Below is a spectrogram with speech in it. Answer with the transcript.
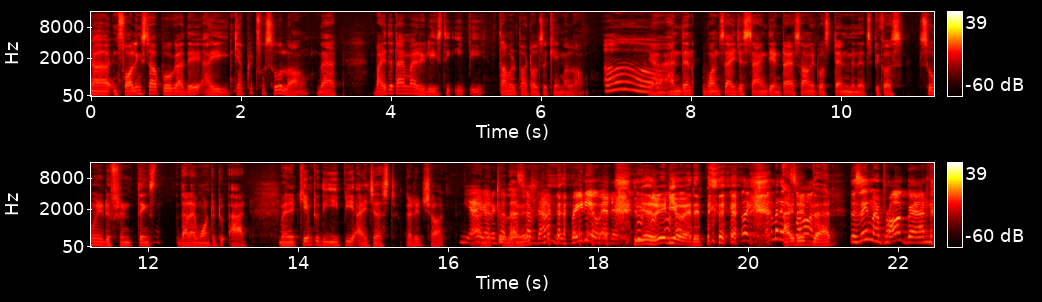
uh, in Falling Star Pogade, I kept it for so long that by the time I released the EP, Tamil part also came along. Oh. Yeah, and then once I just sang the entire song, it was 10 minutes because so many different things that I wanted to add. When it came to the EP, I just cut it short. Yeah, I gotta to cut that stuff down. Radio edit. yeah, radio edit. like 10 minute I did song. that. This ain't my prog band.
